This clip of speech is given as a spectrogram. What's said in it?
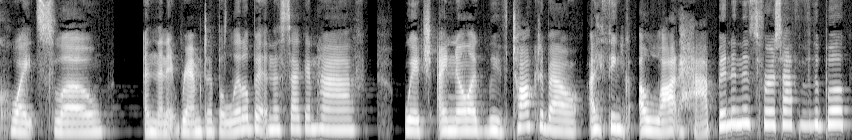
quite slow and then it ramped up a little bit in the second half, which I know like we've talked about, I think a lot happened in this first half of the book,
